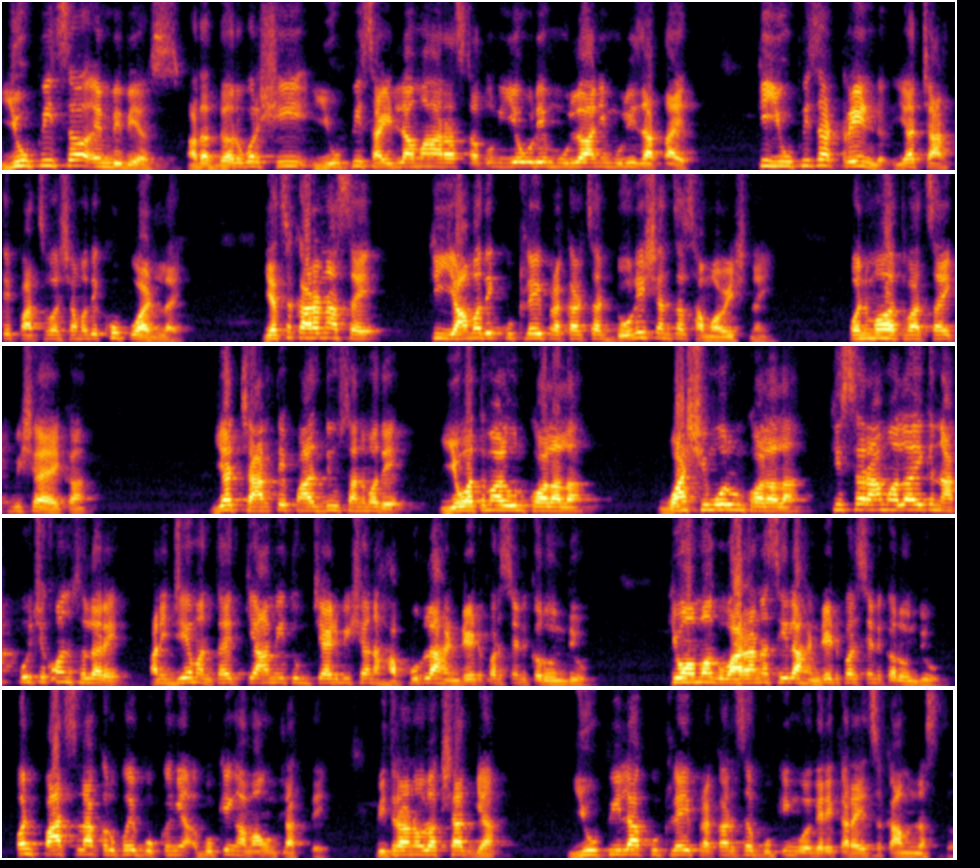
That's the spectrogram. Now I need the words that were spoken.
युपीचं एमबीबीएस आता दरवर्षी युपी साईडला महाराष्ट्रातून एवढे मुलं आणि मुली जात आहेत की युपीचा ट्रेंड या चार ते पाच वर्षामध्ये खूप वाढलाय. याचं कारण असं आहे की यामध्ये कुठल्याही प्रकारचा डोनेशनचा समावेश नाही. पण महत्त्वाचा एक विषय आहे का? या चार ते पाच दिवसांमध्ये यवतमाळहून कॉल आला वाशिमवरून कॉल आला की सर आम्हाला एक नागपूरचे कॉन्सलर आहे आणि जे म्हणतायत की आम्ही तुमची ऍडमिशन हापूरला हंड्रेड पर्सेंट करून देऊ. किंवा मग वाराणसीला हंड्रेड पर्सेंट करून देऊ. पण पाच लाख रुपये बुकिंग बुकिंग अमाऊंट लागते. मित्रांनो लक्षात घ्या युपीला कुठल्याही प्रकारचं बुकिंग वगैरे करायचं काम नसतं.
